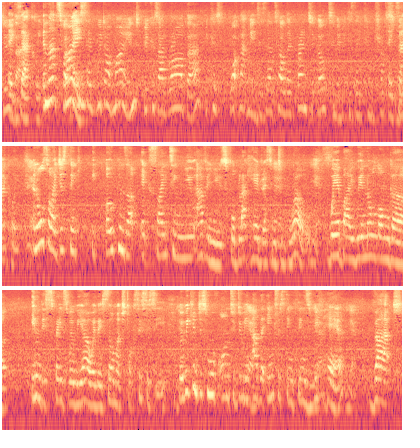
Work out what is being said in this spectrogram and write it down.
do that. Exactly. And that's But they said we don't mind because I'd rather because what that means is they'll tell their friend to go to me because they can trust me. Exactly. Yeah. And also, I just think it opens up exciting new avenues for black hairdressing to grow, Yes. whereby we're no longer in this space where we are, where there's so much toxicity, where we can just move on to doing Yeah. other interesting things with Yeah. hair Yeah. That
